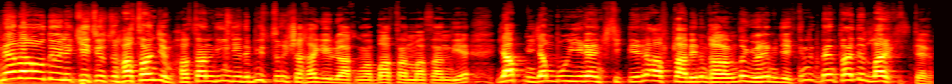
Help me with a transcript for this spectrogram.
ne var orada öyle kesiyorsun Hasancım? Hasan deyince de bir sürü şaka geliyor aklıma Basan Masan diye. Yapmayacağım bu iğrençlikleri asla benim kanalımda göremeyeceksiniz. Ben sadece like isterim.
